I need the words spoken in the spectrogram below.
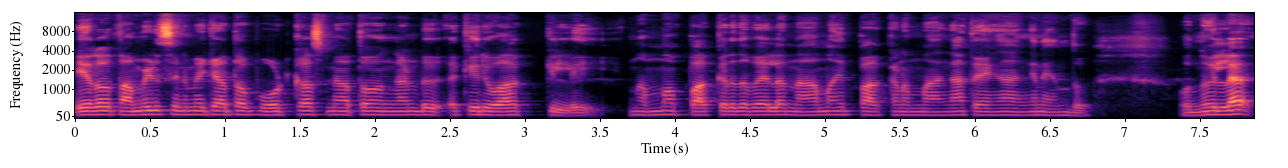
ഏതോ തമിഴ് സിനിമയ്ക്കകത്തോ പോഡ്കാസ്റ്റിനകത്തോ എങ്ങാണ്ട് ഒക്കെ ഒരു വാക്കില്ലേ? നമ്മ പാക്കരുത് വേല നാമായി പാക്കണം മാങ്ങാ തേങ്ങ അങ്ങനെ എന്തോ. ഒന്നുമില്ല.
